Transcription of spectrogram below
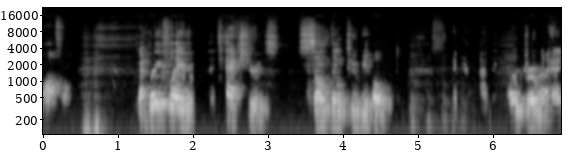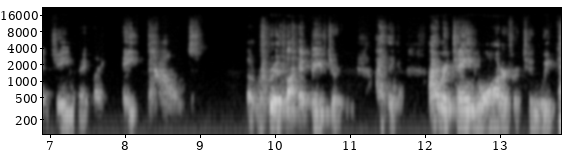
awful. Got great flavor. The texture is something to behold. One tournament, I had Gene make like eight pounds of ribeye beef jerky. I think I retained water for two weeks.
